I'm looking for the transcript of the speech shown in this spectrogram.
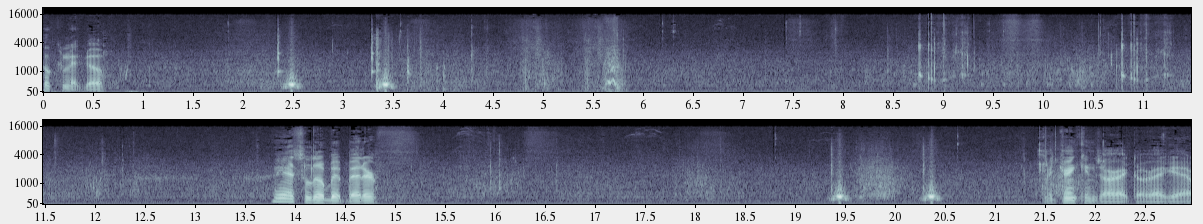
Coconut go? Yeah, it's a little bit better. My drinking's alright though, right? Yeah.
